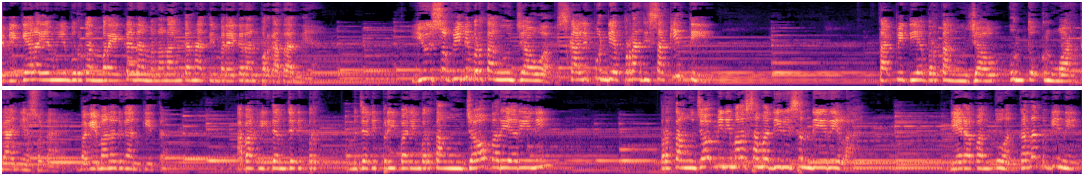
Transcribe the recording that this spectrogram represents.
Demikianlah yang menghiburkan mereka dan menenangkan hati mereka dan perkataannya. Yusuf ini bertanggung jawab, sekalipun dia pernah disakiti, tapi dia bertanggung jawab untuk keluarganya, saudara. Bagaimana dengan kita? Apakah kita menjadi menjadi pribadi yang bertanggung jawab hari-hari ini? Bertanggung jawab minimal sama diri sendirilah di hadapan Tuhan. Karena begini,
